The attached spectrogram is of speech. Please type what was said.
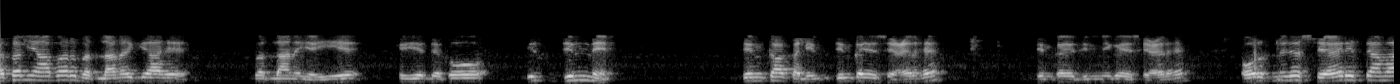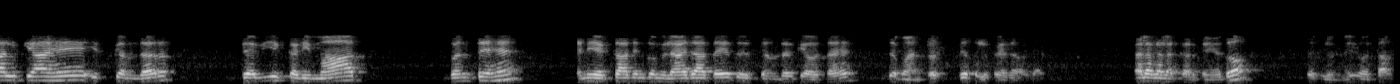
असल यहाँ पर बदलाना क्या है? बदलाना यही है कि ये देखो, इस जिन ने जिनका कलीम, जिनका ये शेर है, जिनका ये जिन्नी का ये शायर है, और उसने जो शेर इस्तेमाल किया है, इसके अंदर जब ये कलिमात बनते हैं, यानी एक साथ इनको मिलाया जाता है तो इसके अंदर क्या होता है? जबान पर शिकल पैदा हो जाता है। अलग अलग करते हैं तो शिकल नहीं होता।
